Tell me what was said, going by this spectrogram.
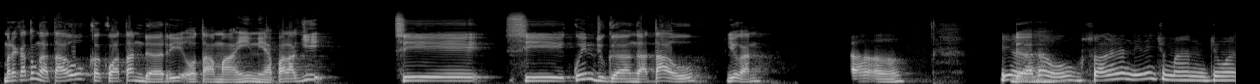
mereka tuh nggak tahu kekuatan dari Otama ini apalagi si si Queen juga nggak tahu iya kan Heeh. Iya Dah. nggak tahu. Soalnya kan ini cuman cuman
